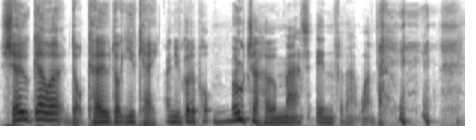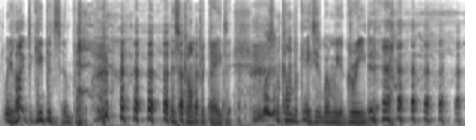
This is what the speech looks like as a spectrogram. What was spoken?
Showgoer.co.uk. And you've got to put motorhome Matt in for that one. we like to keep it simple. Let's complicate it. It wasn't complicated when we agreed it.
